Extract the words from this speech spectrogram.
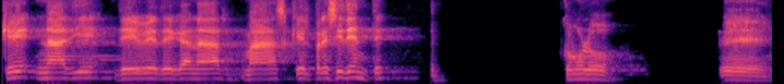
que nadie debe de ganar más que el presidente, como lo eh,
